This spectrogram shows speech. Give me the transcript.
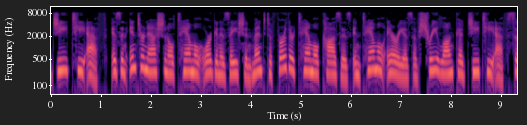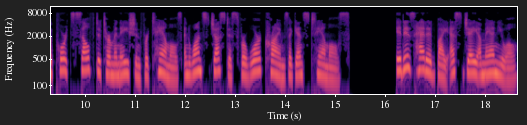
GTF, is an international Tamil organization meant to further Tamil causes in Tamil areas of Sri Lanka GTF supports self-determination for Tamils and wants justice for war crimes against Tamils. It is headed by S. J. Emmanuel.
